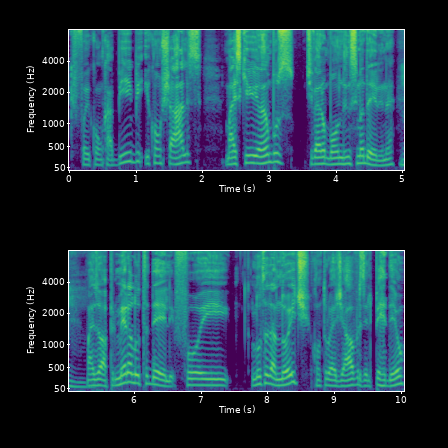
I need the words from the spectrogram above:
que foi com o Khabib e com o Charles, mas que ambos tiveram bônus em cima dele, né? Uhum. Mas ó, a primeira luta dele foi luta da noite contra o Ed Alvarez, ele perdeu.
